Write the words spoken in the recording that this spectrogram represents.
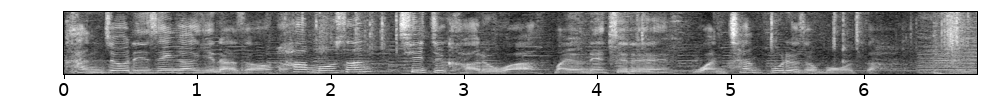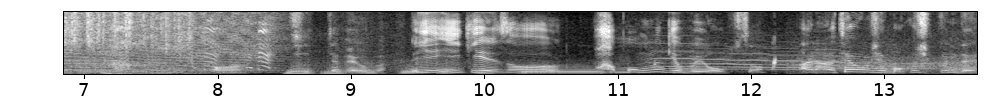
간절히 생각이 나서 하모산 치즈 가루와 마요네즈를 완찬 뿌려서 먹었다. 어, 진짜 배고파. 얘 이기에서 밥 먹는 게 왜 없어? 아, 나 태국 음식 먹고 싶은데.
